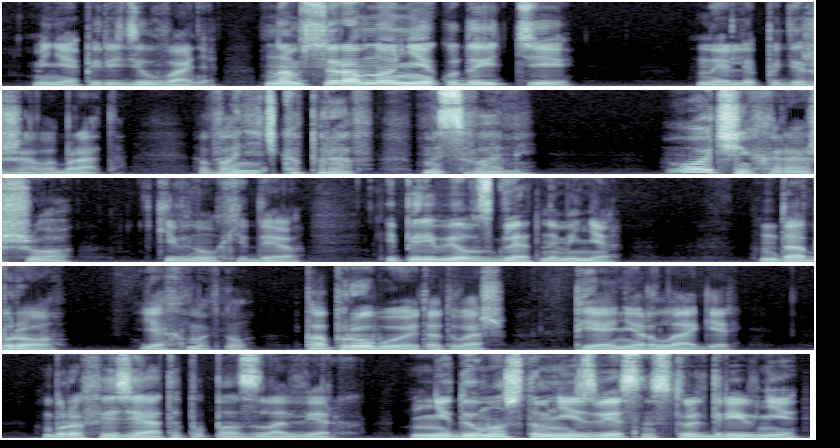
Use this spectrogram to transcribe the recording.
— меня опередил Ваня. «Нам все равно некуда идти». Нелли поддержала брата. Ванечка прав, мы с вами». «Очень хорошо», — кивнул Хидео. и перевел взгляд на меня. «Добро», — я хмыкнул. «Попробую этот ваш пионер-лагерь». Бровь азиата поползла вверх. Не думал, что мне известны столь древние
